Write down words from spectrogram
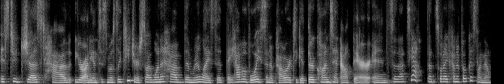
is to just have your audience is mostly teachers. So I want to have them realize that they have a voice and a power to get their content out there. And so that's, yeah, that's what I kind of focused on now.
